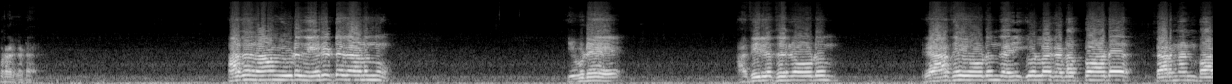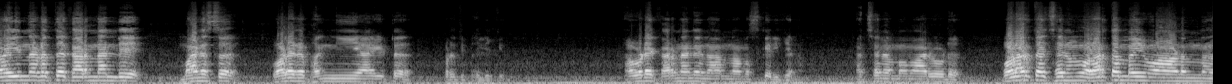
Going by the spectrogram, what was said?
പ്രകടനം. അത് നാം ഇവിടെ നേരിട്ട് കാണുന്നു. ഇവിടെ അതിരഥനോടും രാധയോടും തനിക്കുള്ള കടപ്പാട് കർണൻ പറയുന്നിടത്ത് കർണന്റെ മനസ്സ് വളരെ ഭംഗിയായിട്ട് പ്രതിഫലിക്കുന്നു. അവിടെ കർണനെ നാം നമസ്കരിക്കണം. അച്ഛനമ്മമാരോട് വളർത്തച്ഛനും വളർത്തമ്മയുമാണെന്ന്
